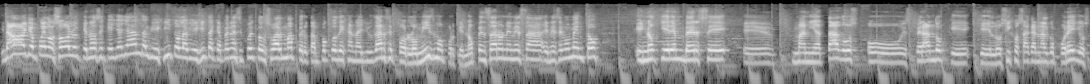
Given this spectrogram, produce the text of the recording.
Y no, yo puedo solo y que no sé qué, ya, ya anda el viejito, la viejita que apenas se puede con su alma, pero tampoco dejan ayudarse por lo mismo, porque no pensaron en, esa, en ese momento y no quieren verse eh, maniatados o esperando que, los hijos hagan algo por ellos.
